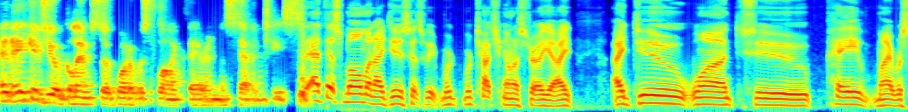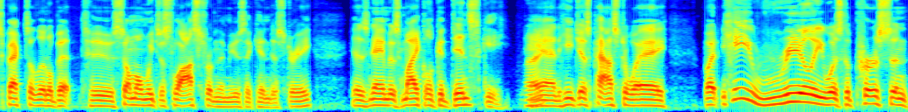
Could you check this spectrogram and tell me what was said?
it, it gives you a glimpse of what it was like there in the 70s. at this moment, I do since we, we're, we're touching on Australia, I I do want to pay my respect a little bit to someone we just lost from the music industry. His name is Michael Gudinski, Right. and he just passed away. But he really was the person,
